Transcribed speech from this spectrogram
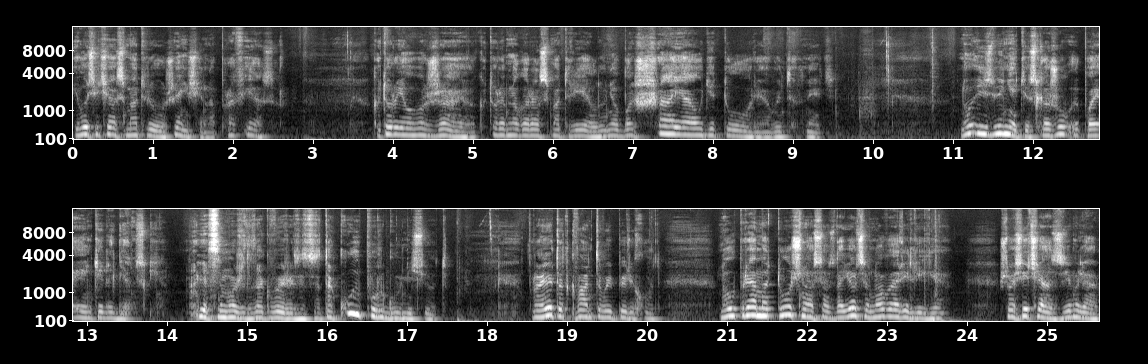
И вот сейчас смотрю, женщина, профессор, которую я уважаю, который много раз смотрел, у него большая аудитория в интернете. Ну, извините, скажу по-интеллигентски, если можно так выразиться, такую пургу несет про этот квантовый переход. Ну, прямо точно создается новая религия, что сейчас Земля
